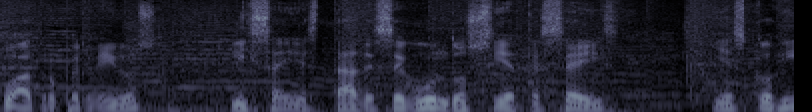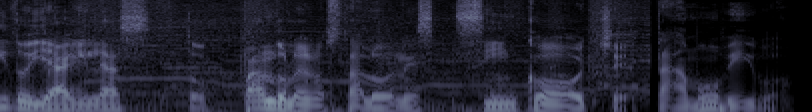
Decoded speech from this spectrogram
4 perdidos. Licey está de segundo, 7-6. Y escogido y águilas topándole los talones, 5-8. Estamos vivo.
